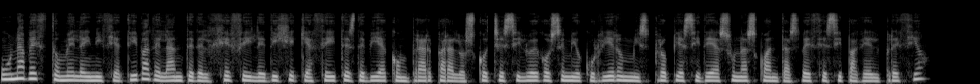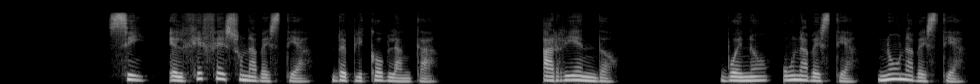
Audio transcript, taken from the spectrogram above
Una vez tomé la iniciativa delante del jefe y le dije que aceites debía comprar para los coches y luego se me ocurrieron mis propias ideas unas cuantas veces y pagué el precio. Sí, el jefe es una bestia, replicó Blanca. Arriendo. Bueno, una bestia, no una bestia,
